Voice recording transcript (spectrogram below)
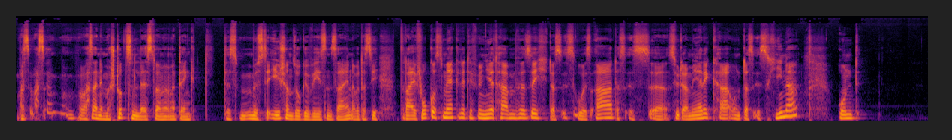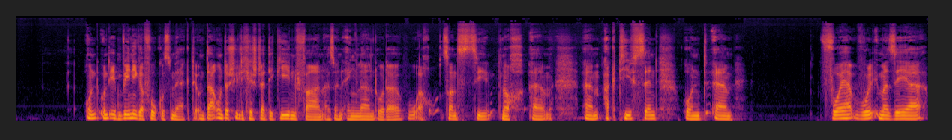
was, was, was einen immer stutzen lässt, weil man denkt, das müsste eh schon so gewesen sein, aber dass sie drei Fokusmärkte definiert haben für sich. Das ist USA, das ist äh, Südamerika und das ist China. Und und, und eben weniger Fokusmärkte und da unterschiedliche Strategien fahren, also in England oder wo auch sonst sie noch ähm, ähm, aktiv sind. Und ähm, vorher wohl immer sehr,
